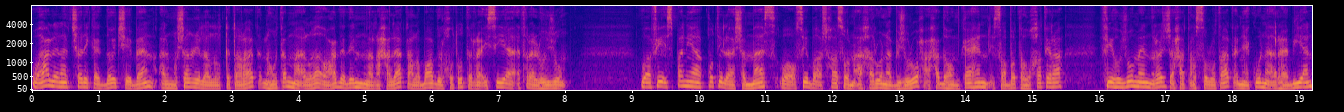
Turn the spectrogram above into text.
وأعلنت شركة دويتشي بان المشغلة للقطارات أنه تم إلغاء عدد من الرحلات على بعض الخطوط الرئيسية أثر الهجوم. وفي إسبانيا قتل شماس وأصيب أشخاص آخرون بجروح أحدهم كاهن إصابته خطرة. في هجوم رجحت السلطات أن يكون إرهابيا.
